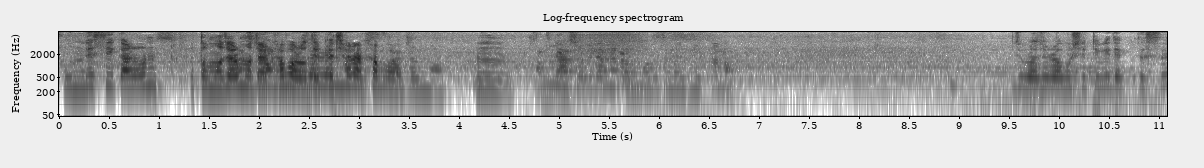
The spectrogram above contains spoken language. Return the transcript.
ফোন দিছি কারণ এত মজার মজার খাবার ওদেরকে ছাড়া খাব। হুম। জোড়া জোড়া বসে টিভি দেখতেছে।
